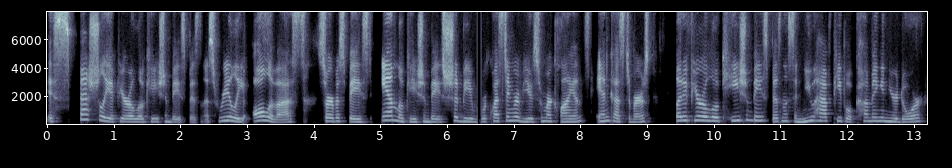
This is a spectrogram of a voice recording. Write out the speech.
especially if you're a location based business, really all of us, service based and location based, should be requesting reviews from our clients and customers. But if you're a location based business and you have people coming in your door,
